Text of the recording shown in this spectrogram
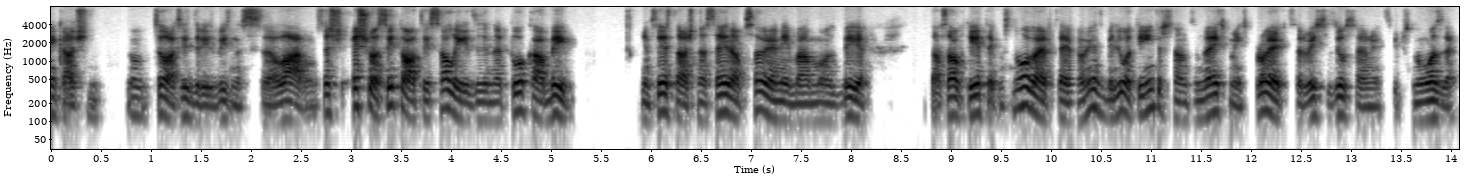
vienkārši nu, cilvēks izdarīs biznesa lēmumus. Es, es šo situāciju salīdzinu ar to, kā bija pirms iestāšanās Eiropas Savienībā mums bija tā saukt ietekmes novērtējumu. Viens bija ļoti interesants un veiksmīgs projekts ar visu zivsaimniecības nozari.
